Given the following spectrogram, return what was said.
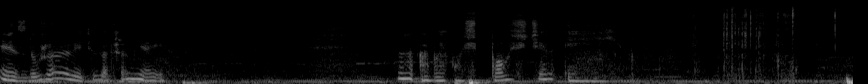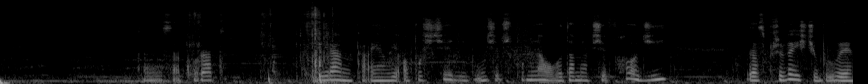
nie jest dużo, ale wiecie, zawsze mniej. Albo jakąś pościel. Ej. To jest akurat firanka. A ja mówię o pościeli, bo mi się przypomniało, bo tam jak się wchodzi, zaraz przy wejściu były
